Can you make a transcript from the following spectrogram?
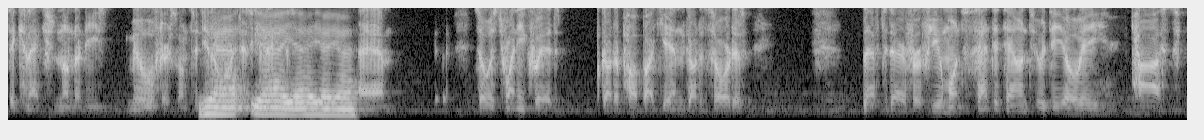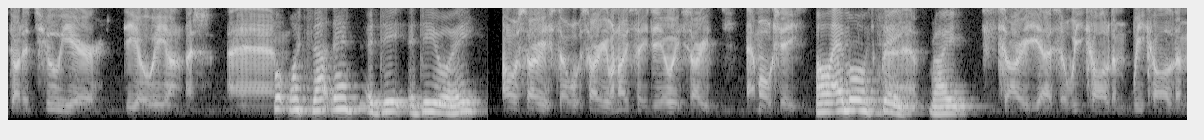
the connection underneath moved or something. You know, Yeah, or yeah, yeah, yeah, yeah. Um, so it was 20 quid, got it popped back in, got it sorted, left it there for a few months, sent it down to a DOE, passed, got a two year DOE on it. Um, But what's that then? A, D, a DOE? oh, sorry, so, sorry, when I say DOE, sorry, MOT. Oh, MOT, Um, right, Sorry, yeah, so we called them, we called them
